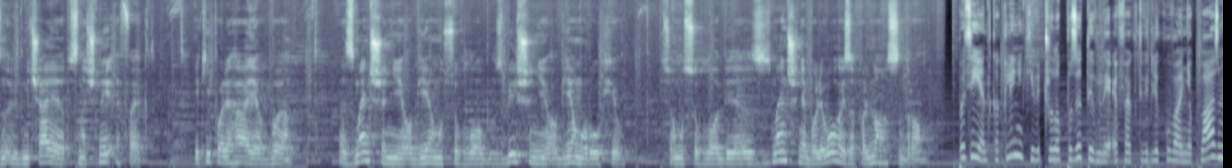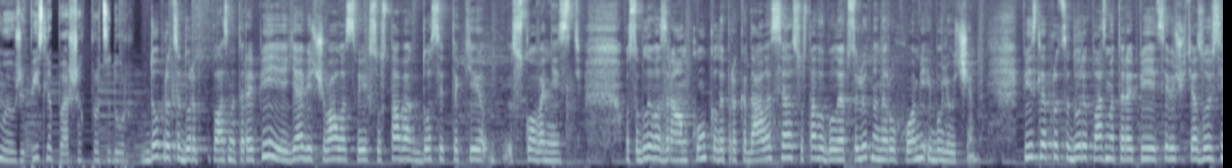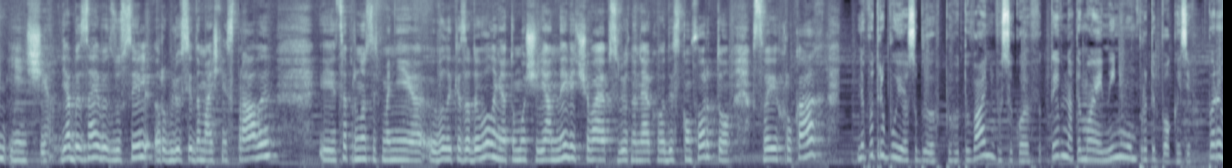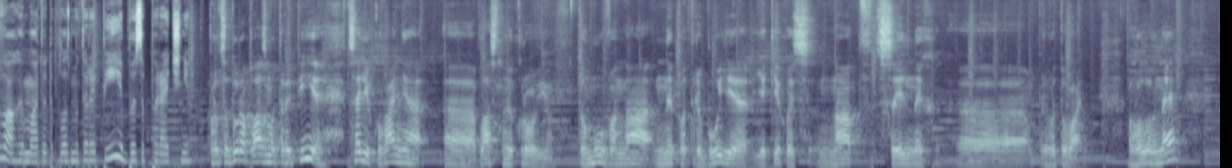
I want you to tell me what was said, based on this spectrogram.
відмічає значний ефект, який полягає в зменшенні об'єму суглобу, збільшенні об'єму рухів в цьому суглобі, зменшення больового і запального синдрому. Пацієнтка клініки відчула позитивний ефект від лікування плазмою вже після перших процедур. До процедури плазмотерапії я відчувала в своїх суставах досить таки скованість. Особливо зранку, коли прокидалася, сустави були абсолютно нерухомі і болючі. Після процедури плазмотерапії ці відчуття зовсім інші. Я без зайвих зусиль роблю всі домашні справи, і це приносить мені велике задоволення, тому що я не відчуваю абсолютно ніякого дискомфорту в своїх руках. Не потребує особливих приготувань, високоефективна та має мінімум протипоказів. Переваги методу плазмотерапії беззаперечні. Процедура плазмотерапії це лікування е, власною кров'ю, тому вона не потребує якихось надсильних е, приготувань. Головне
